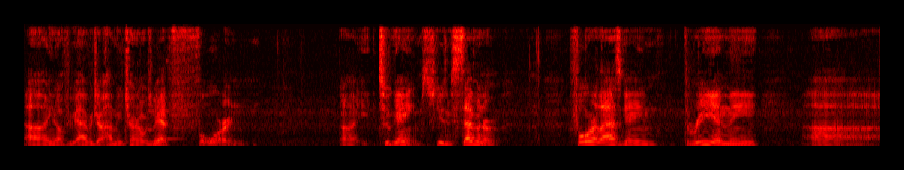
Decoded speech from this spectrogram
Uh, you know, if you average out how many turnovers we had, four in uh, two games. Excuse me, seven or four last game, three in the uh,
